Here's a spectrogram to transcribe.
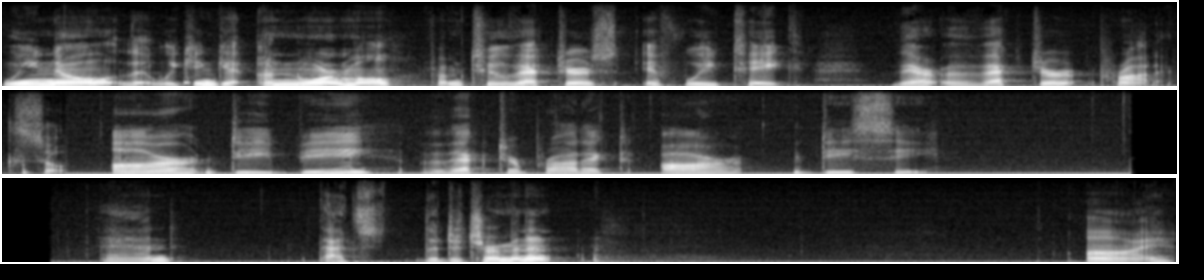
We know that we can get a normal from two vectors if we take their vector product. So RDB vector product RDC. And that's the determinant. I,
